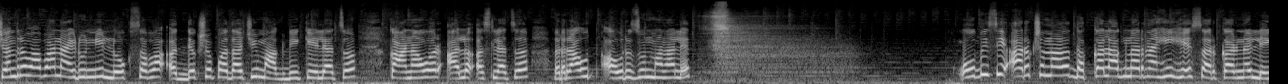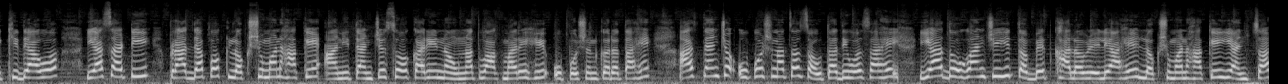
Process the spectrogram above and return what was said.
चंद्रबाबा नायडूंनी लोकसभा अध्यक्षपदाची मागणी केल्याचं कानावर आलं असल्याचं राऊत आवर्जून म्हणालेत. ओबीसी आरक्षणाला धक्का लागणार नाही हे सरकारनं लेखी द्यावं. यासाठी प्राध्यापक लक्ष्मण हाके आणि त्यांचे सहकारी नवनाथ वाघमारे हे उपोषण करत आहे. आज त्यांच्या उपोषणाचा चौथा दिवस आहे. या दोघांचीही तब्येत खालवलेली आहे. लक्ष्मण हाके यांचा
